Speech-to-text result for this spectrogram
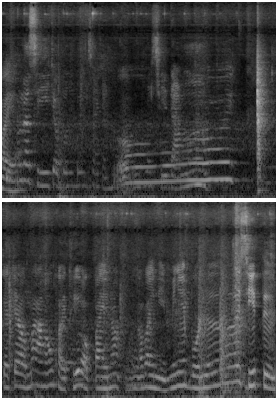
ข่อยอะคนละสีเจ้าเบิ่งเบิ่งใส่กันโอ้สีดยกระเจ้ามาเอาของข่อยถือออกไปเนาะเอาไว้นี่ไม่ใช่บนเลยสีตึง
